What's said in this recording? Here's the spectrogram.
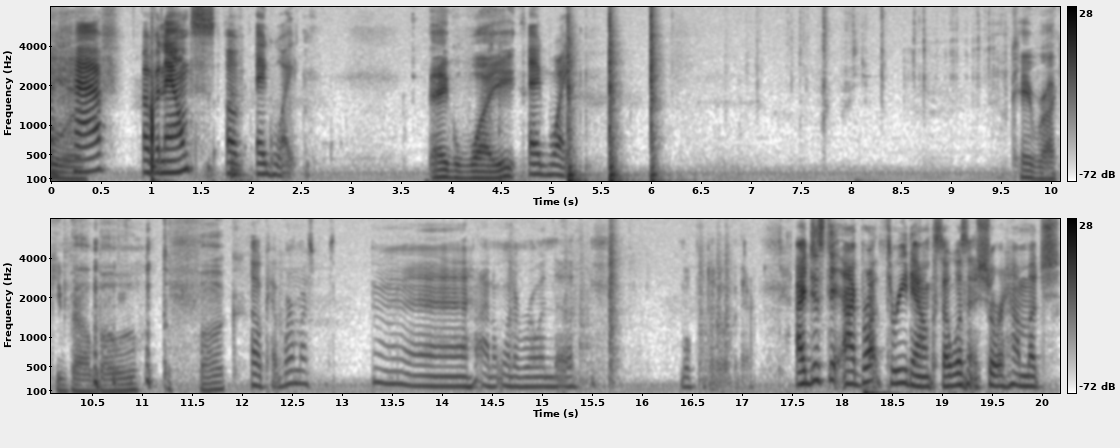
a half of an ounce of egg white. Egg white. Egg white. Okay, Rocky Balboa. what the fuck? Okay, where am I supposed? To? Uh, I don't want to ruin the. We'll put it over there. I just did, I brought three down because I wasn't sure how much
